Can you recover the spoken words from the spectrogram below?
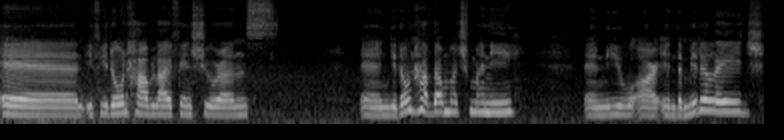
and if you don't have life insurance and you don't have that much money and you are in the middle age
